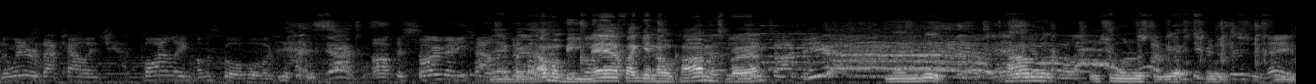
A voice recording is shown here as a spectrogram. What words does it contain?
The winner of that challenge, finally on the scoreboard. Yes. After so many Man, challenges. bro, I'm gonna be mad if I get no comments, bro. Man, look. Comment what you want us to react to next. Hey,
